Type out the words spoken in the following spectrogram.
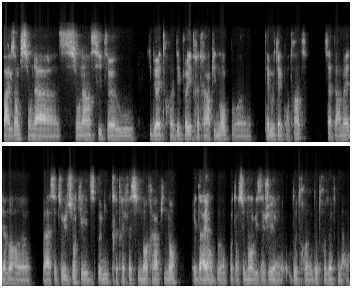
Par exemple, si on a, si on a un site euh, qui doit être déployé très très rapidement pour euh, telle ou telle contrainte, ça permet d'avoir euh, bah, cette solution qui est disponible très très facilement, très rapidement, et derrière on peut potentiellement envisager d'autres d'autres offres derrière.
